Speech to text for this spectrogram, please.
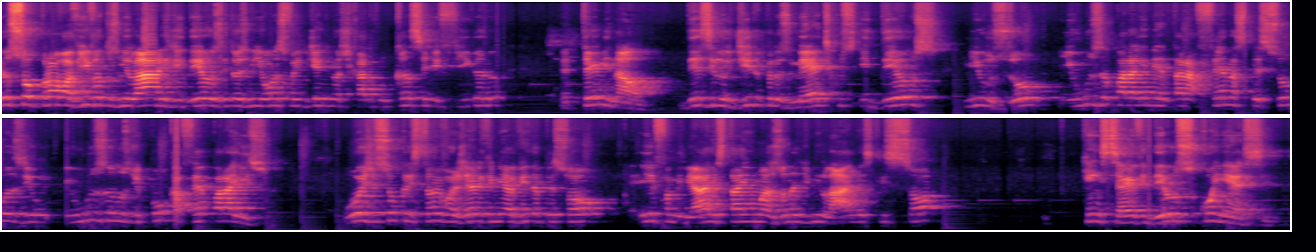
Eu sou prova viva dos milagres de Deus. Em 2011 foi diagnosticado com câncer de fígado é, terminal, desiludido pelos médicos e Deus me usou e usa para alimentar a fé nas pessoas e, e usa-os de pouca fé para isso. Hoje sou cristão evangélico e minha vida pessoal e familiar está em uma zona de milagres que só quem serve Deus conhece.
